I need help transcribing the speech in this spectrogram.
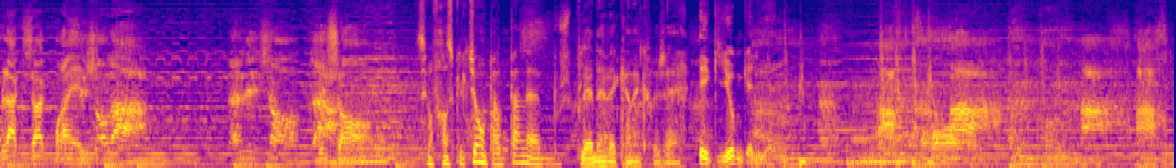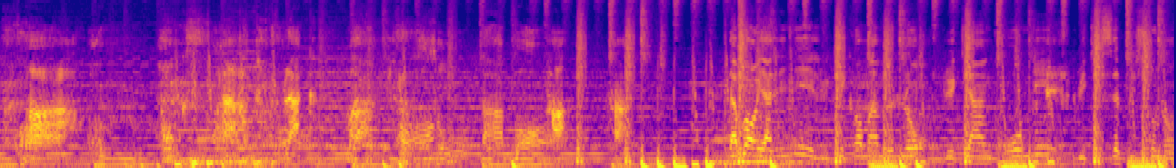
Black Jacques Brel. Les gens là. La légende. Gens. Sur France Culture, on parle pas la bouche pleine avec Alain Kruger. Et Guillaume Gallienne. D'abord. Il y a l'aîné, lui qui est quand même long, lui qui a un gros nez, lui qui sait plus son nom.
